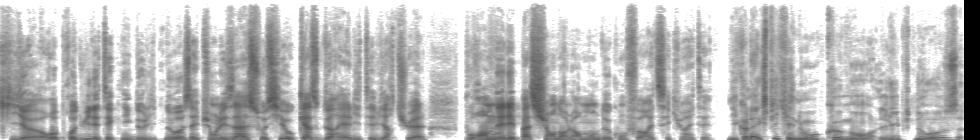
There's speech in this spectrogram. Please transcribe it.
qui reproduit les techniques de l'hypnose, et puis on les a associés au casque de réalité virtuelle pour emmener les patients dans leur monde de confort et de sécurité. Nicolas, expliquez-nous comment l'hypnose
